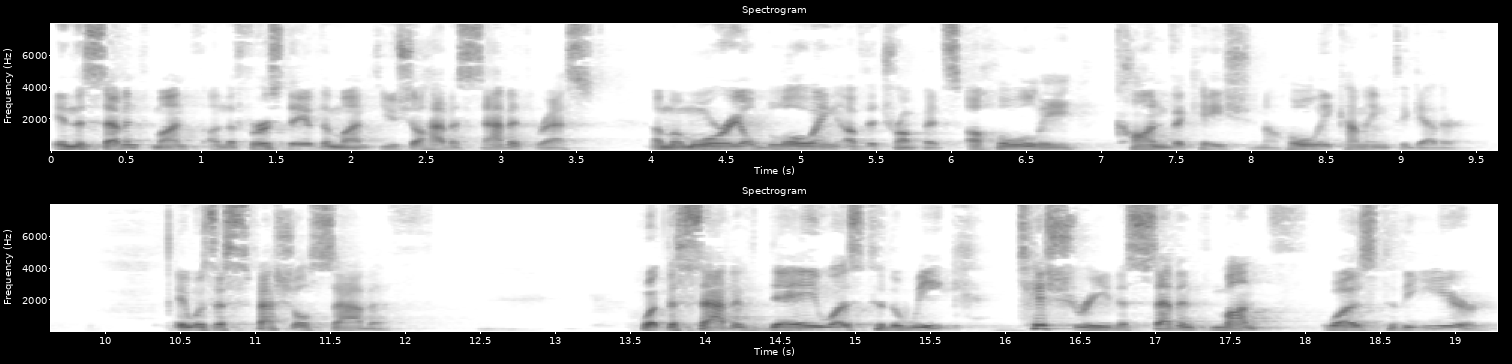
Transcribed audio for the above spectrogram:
In the seventh month, on the first day of the month, you shall have a Sabbath rest, a memorial blowing of the trumpets, a holy convocation, a holy coming together. It was a special Sabbath. What the Sabbath day was to the week, Tishri, the seventh month, was to the year.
